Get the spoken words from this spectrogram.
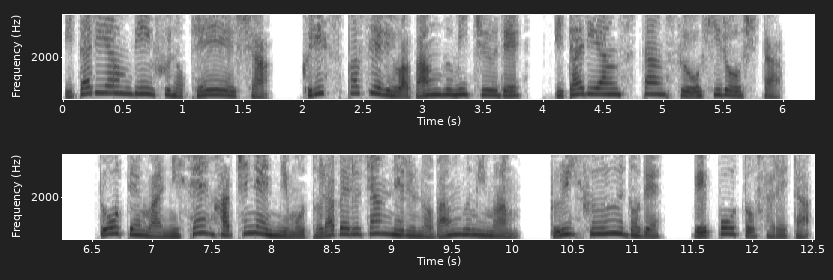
イタリアンビーフの経営者、クリス・パセリは番組中で、イタリアンスタンスを披露した。同店は2008年にもトラベルチャンネルの番組マン、V フードでレポートされた。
